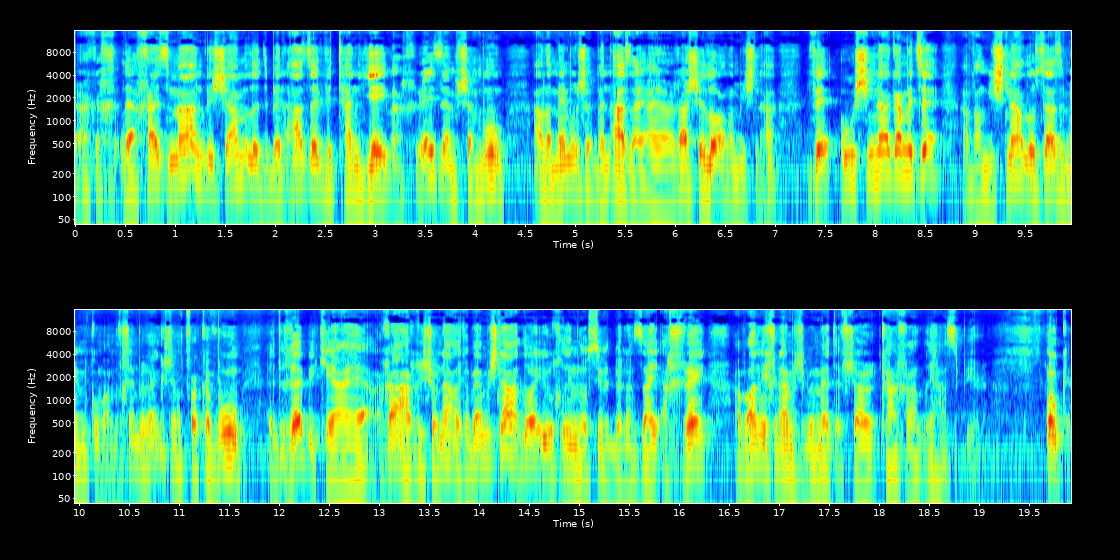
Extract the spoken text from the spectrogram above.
ורק לאחר זמן ושם לבן עזאי ותניה, ואחרי זה הם שמעו על הממר של בן עזאי, ההערה שלו על המשנה, והוא שינה גם את זה, אבל משנה לא זזה ממקומה. ולכן ברגע שהם כבר קבעו את רבי כהערה הראשונה לגבי המשנה, לא היו יכולים להוסיף את בן עזאי אחרי, אבל אני חנמי שבאמת אפשר ככה להסביר. אוקיי,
